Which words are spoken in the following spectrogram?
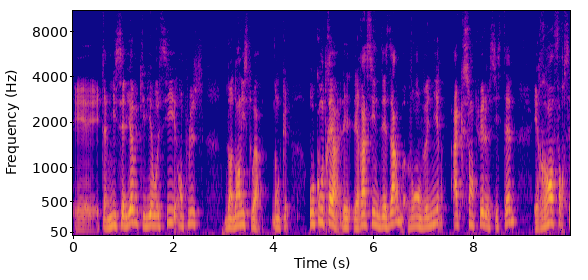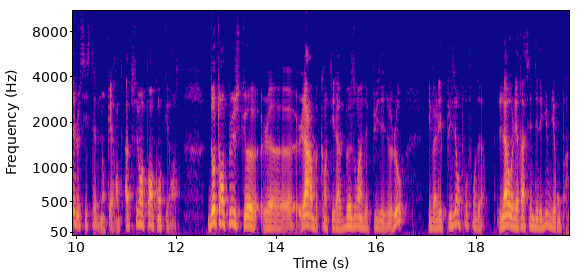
Et tu as le mycélium qui vient aussi en plus dans, l'histoire. Donc, au contraire, les, racines des arbres vont venir accentuer le système et renforcer le système. Donc, elles ne rentrent absolument pas en concurrence. D'autant plus que l'arbre, quand il a besoin de puiser de l'eau, il va les puiser en profondeur. Là où les racines des légumes n'iront pas.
